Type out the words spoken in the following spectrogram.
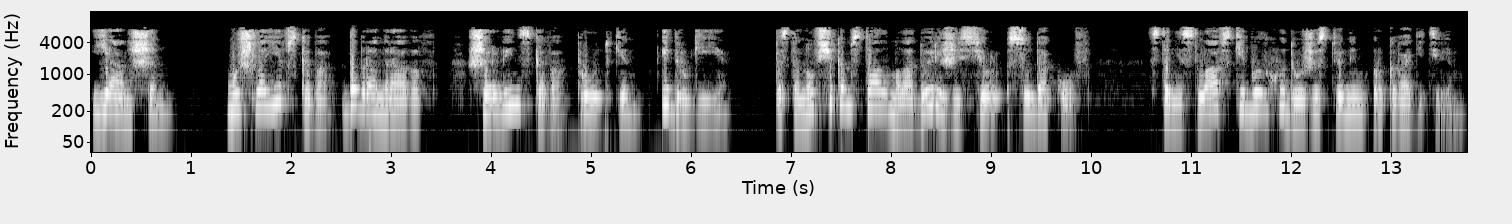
Яншин, Мышлоевского — Добронравов, Шервинского — Пруткин и другие. Постановщиком стал молодой режиссер Судаков. Станиславский был художественным руководителем.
